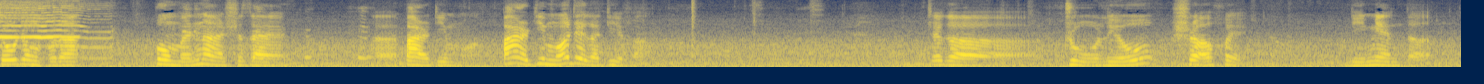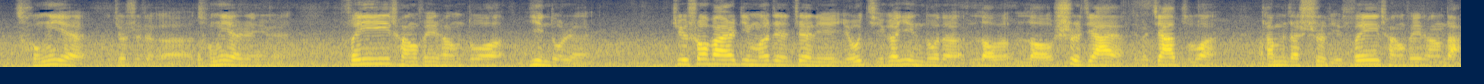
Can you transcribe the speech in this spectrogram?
州政府的部门呢是在呃巴尔的摩。巴尔的摩这个地方，这个主流社会里面的从业就是这个从业人员非常非常多印度人。据说巴尔的摩这这里有几个印度的老老世家呀，这个家族啊，他们的势力非常非常大。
